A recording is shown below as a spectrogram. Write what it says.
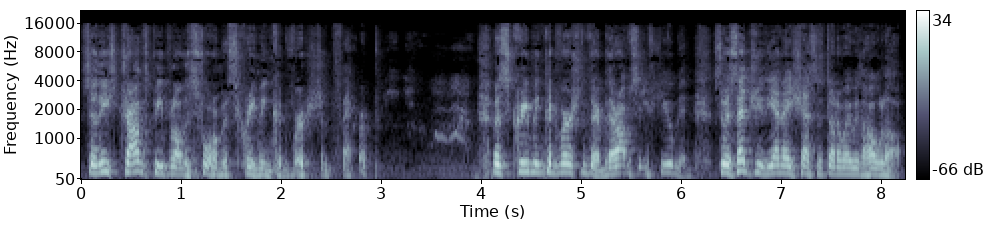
So these trans people on this forum are screaming conversion therapy. are screaming conversion therapy. They're absolutely human. So essentially the NHS has done away with a whole lot.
